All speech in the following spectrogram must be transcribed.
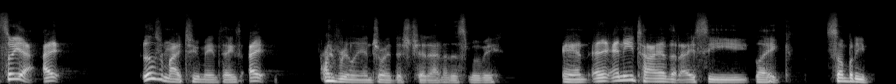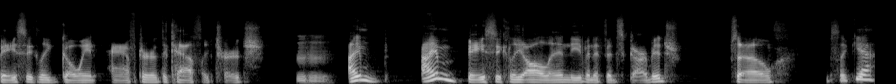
so yeah, I those are my two main things. I I really enjoyed the shit out of this movie, and any time that I see like somebody basically going after the Catholic Church, hmm I'm I'm basically all in, even if it's garbage. So it's like, yeah,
